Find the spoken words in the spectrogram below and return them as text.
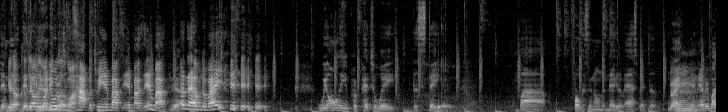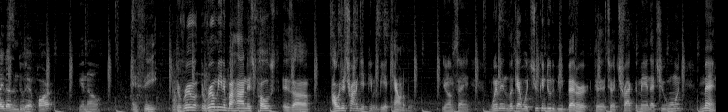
Then you the- know, because the all they're going to do is just going to hop between inbox to inbox to inbox. Yeah. That's not helping nobody. we only perpetuate the state by focusing on the negative aspect of it. right. And everybody doesn't do their part, you know, And see, the real the real meaning behind this post is uh I was just trying to get people to be accountable. You know what I'm saying? Women, look at what you can do to be better to, to attract the man that you want. Men,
